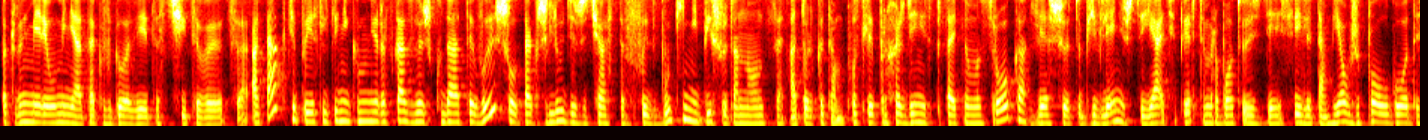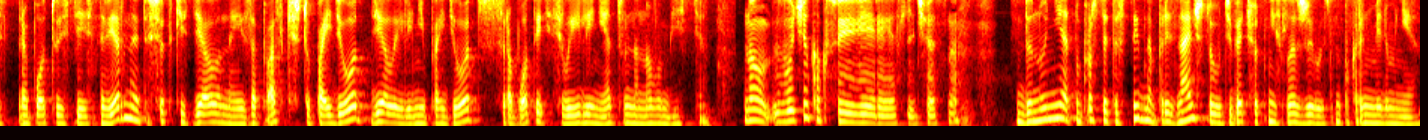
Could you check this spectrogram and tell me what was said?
по крайней мере, у меня так в голове это считывается. А так, типа, если ты никому не рассказываешь, куда ты вышел, так же люди же часто в Фейсбуке не пишут анонсы, а только там после прохождения испытательного срока вешают объявление, что я теперь там работаю здесь. Или там я уже полгода работаю здесь. Наверное, это все-таки сделано из опаски, что пойдет дело или не пойдет, сработаетесь вы или нет на новом месте. Ну, звучит как суеверие, если честно. Да ну нет, ну просто это стыдно признать, что у тебя что-то не сложилось, ну, по крайней мере, мне.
